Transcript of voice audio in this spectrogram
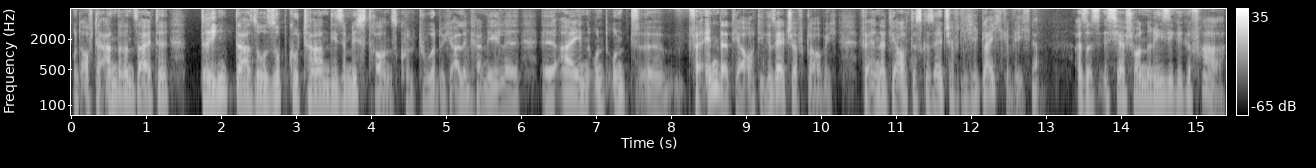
Und auf der anderen Seite dringt da so subkutan diese Misstrauenskultur durch alle mhm. Kanäle äh, ein und, und äh, verändert ja auch die Gesellschaft, glaube ich. Verändert ja auch das gesellschaftliche Gleichgewicht. Ja. Also es ist ja schon eine riesige Gefahr.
